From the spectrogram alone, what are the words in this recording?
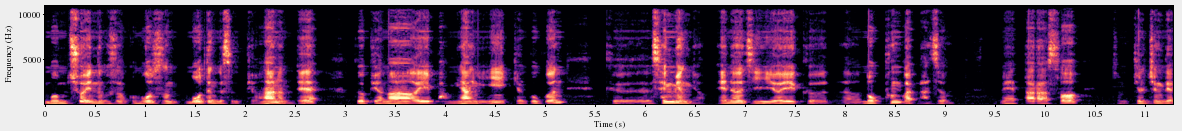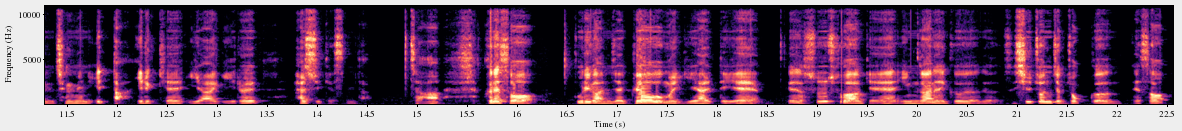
멈추어 있는 것은 없고 모든, 모든 것은 변하는데 그 변화의 방향이 결국은 그 생명력, 에너지의 그 어, 높음과 낮음에 따라서 좀 결정되는 측면이 있다. 이렇게 이야기를 할 수 있겠습니다. 자, 그래서 우리가 이제 괴로움을 이해할 때에 그냥 순수하게 인간의 그 실존적 조건에서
